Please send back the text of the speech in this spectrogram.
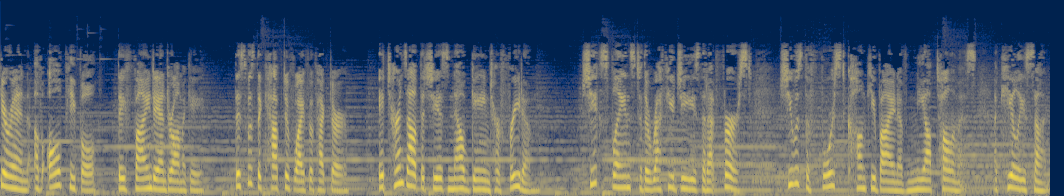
Herein, of all people, they find Andromache. This was the captive wife of Hector. It turns out that she has now gained her freedom. She explains to the refugees that at first, she was the forced concubine of Neoptolemus, Achilles' son.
